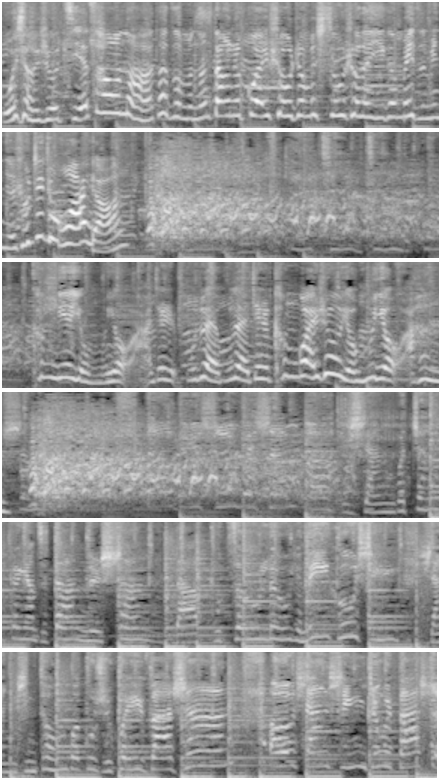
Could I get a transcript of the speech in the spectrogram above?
我想说节操呢，他怎么能当着怪兽这么羞涩的一个妹子面前说这种话呀？坑爹有木有啊？这是不对不对，这是坑怪兽有木有啊？像我这个样子的女生，大步走路用力呼吸，相信童话故事会发生，哦，相信就会发生。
